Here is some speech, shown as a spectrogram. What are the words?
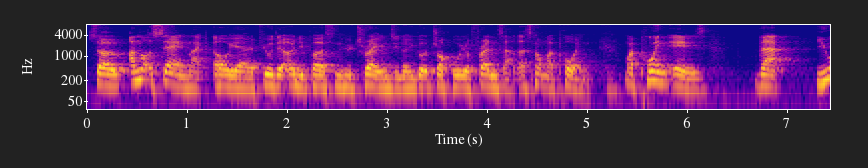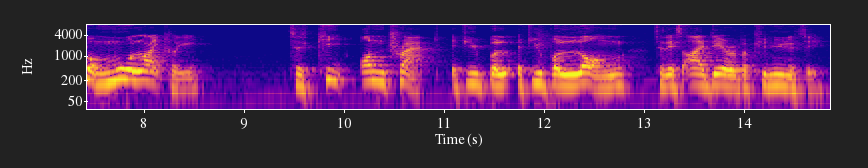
So I'm not saying like, oh yeah, if you're the only person who trains, you know, you've got to drop all your friends out. That's not my point. My point is that you are more likely to keep on track if you bel if you belong to this idea of a community.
